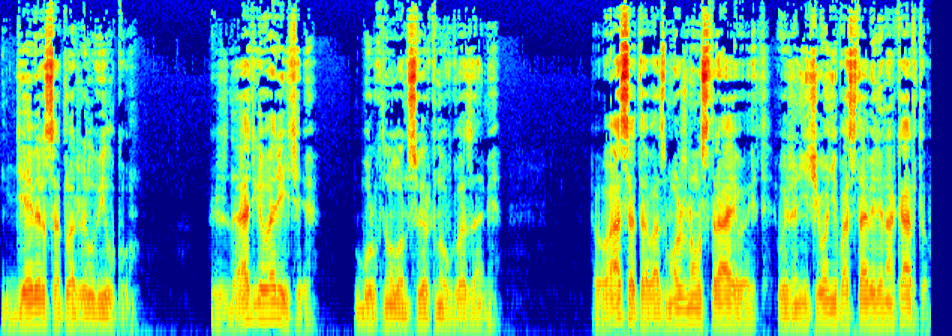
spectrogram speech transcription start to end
Деверс отложил вилку. — Ждать, говорите? — буркнул он, сверкнув глазами. — Вас это, возможно, устраивает. Вы же ничего не поставили на карту.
